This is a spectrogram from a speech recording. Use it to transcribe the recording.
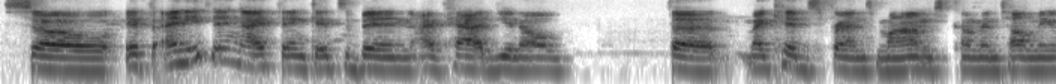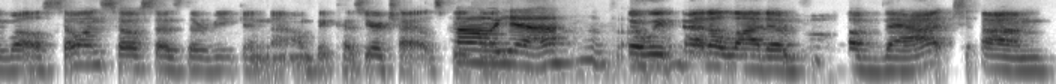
So if anything, I think it's been, I've had, you know, the my kids' friends' moms come and tell me, well, so and so says they're vegan now because your child's vegan. oh yeah That's So we've had a lot of, of that, um,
